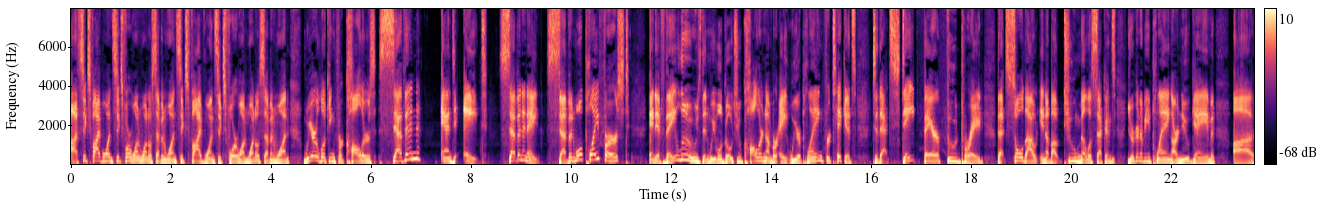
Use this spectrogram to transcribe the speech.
Uh, Six five one six four one one zero seven one six five one six four one one zero seven one. We are looking for callers seven and eight. Seven and eight. Seven will play first. And if they lose, then we will go to caller number eight. We are playing for tickets to that state fair food parade that sold out in about two milliseconds. You're going to be playing our new game, uh,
